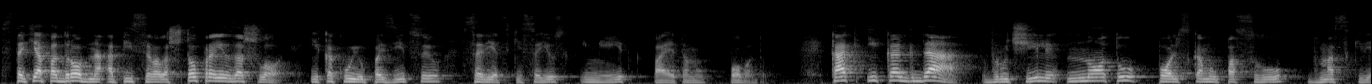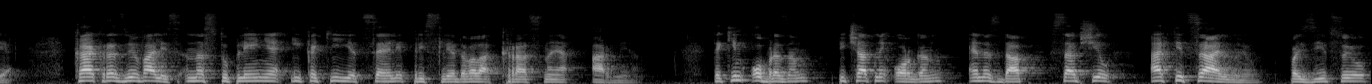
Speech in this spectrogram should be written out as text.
Статья подробно описывала, что произошло и какую позицию Советский Союз имеет по этому поводу. Как и когда вручили ноту польскому послу в Москве. Как развивались наступления и какие цели преследовала Красная Армия. Таким образом, печатный орган НСДАП сообщил официальную позицию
